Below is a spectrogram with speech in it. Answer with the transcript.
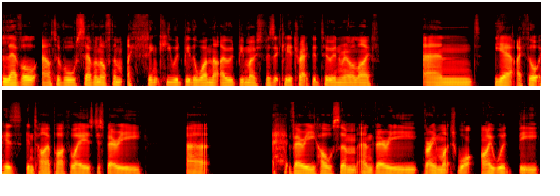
level, out of all seven of them, I think he would be the one that I would be most physically attracted to in real life. And yeah, I thought his entire pathway is just very uh very wholesome and very very much what I would be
